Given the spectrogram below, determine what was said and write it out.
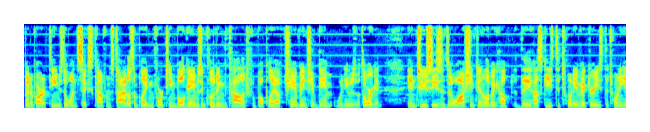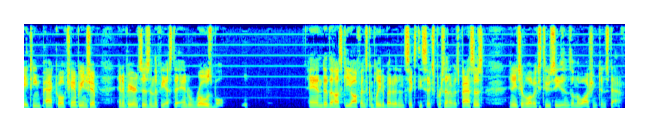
been a part of teams that won six conference titles and played in 14 bowl games, including the college football playoff championship game when he was with Oregon. In two seasons at Washington, Lubbock helped the Huskies to 20 victories, the 2018 Pac 12 championship, and appearances in the Fiesta and Rose Bowl. And uh, the Husky offense completed better than 66% of its passes in each of Lubbock's two seasons on the Washington staff.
